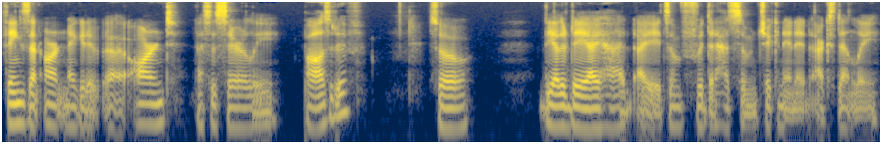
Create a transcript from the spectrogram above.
things that aren't negative, uh, aren't necessarily positive. So the other day I had I ate some food that had some chicken in it accidentally,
